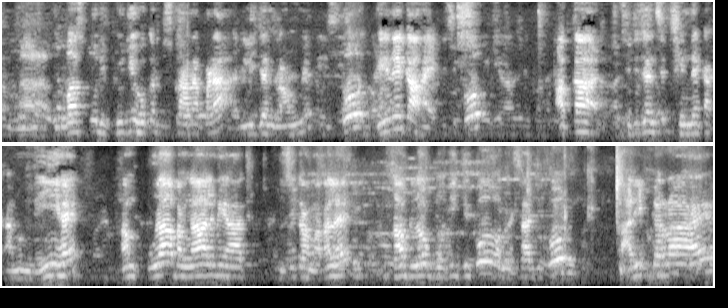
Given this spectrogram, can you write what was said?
अ, वास्तु रिफ्यूजी होकर जिसको आना पड़ा रिलीजन ग्राउंड में तो देने का है। किसी को आपका सिटीजनशिप छीनने का कानून नहीं है। हम पूरा बंगाल में आज खुशी का माहौल है। सब लोग मोदी जी को अमित शाह जी को तारीफ़ कर रहा है।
